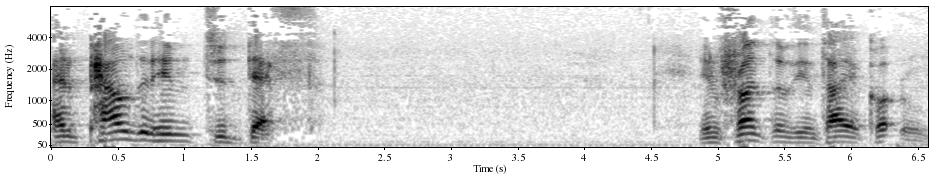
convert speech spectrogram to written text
and pounded him to death in front of the entire courtroom.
